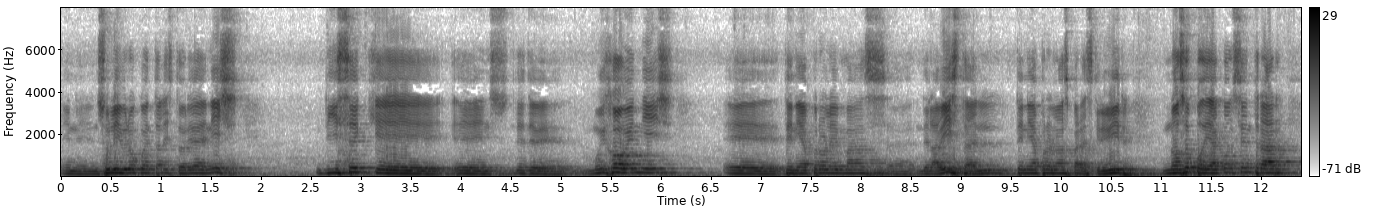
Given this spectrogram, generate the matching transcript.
en, en su libro cuenta la historia de Nietzsche, dice que eh, desde muy joven Nietzsche eh, tenía problemas eh, de la vista, él tenía problemas para escribir, no se podía concentrar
